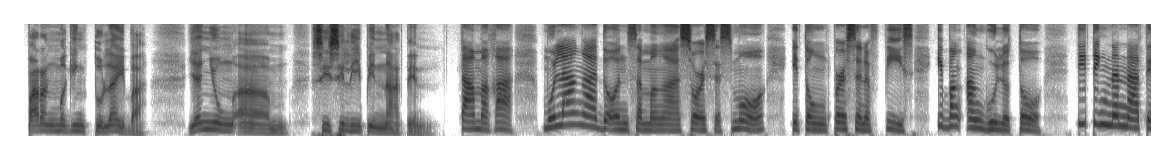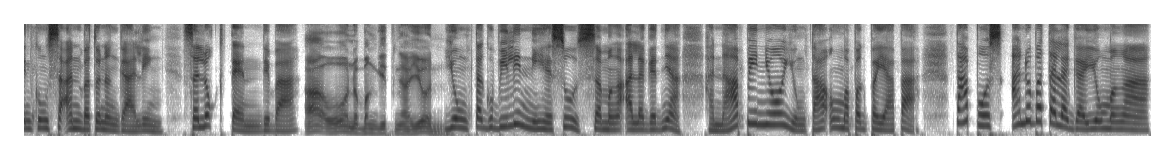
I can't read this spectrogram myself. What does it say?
parang maging tulay ba? Yan yung um, sisilipin natin. Tama ka. Mula nga doon sa mga sources mo, itong person of peace, ibang anggulo to. Titingnan natin kung saan ba to nanggaling. Sa Luke 10, di ba? Ah, oo, nabanggit nga yun. Yung tagubilin ni Jesus sa mga alagad niya, hanapin nyo yung taong mapagpayapa. Tapos, ano ba talaga yung mga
